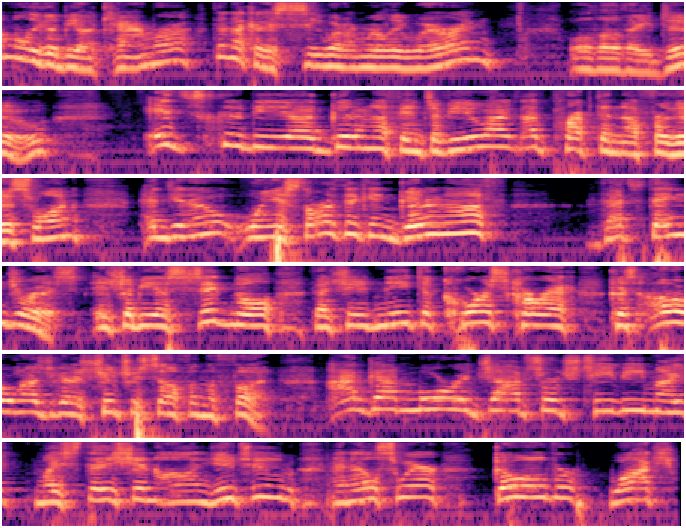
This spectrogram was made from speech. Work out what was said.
I'm only going to be on camera. They're not going to see what I'm really wearing, although they do it's going to be a good enough interview. I've, I've, prepped enough for this one. And you know, when you start thinking good enough, that's dangerous. It should be a signal that you need to course correct because otherwise you're going to shoot yourself in the foot. I've got more at Job Search TV, my, my station on YouTube and elsewhere. Go over, watch.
